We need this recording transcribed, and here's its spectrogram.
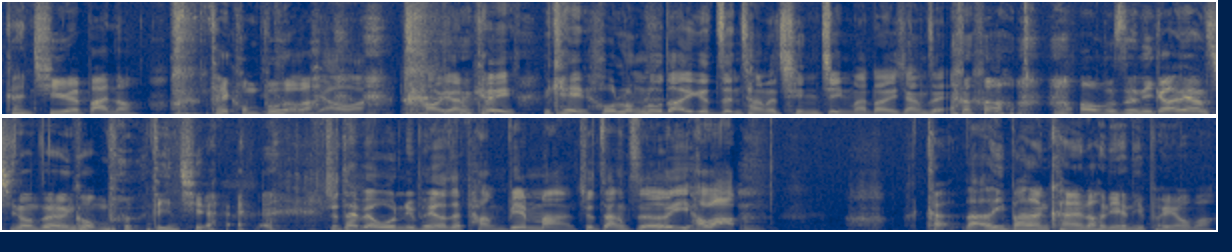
看七月半哦，太恐怖了吧？腰啊，好呀，你可以 你可以我融入到一个正常的情境嘛？到底想怎样？哦，不是，你刚刚那样形容真的很恐怖，听起来。就代表我女朋友在旁边嘛，就这样子而已，好不好？看，那一般人看得到你的女朋友吗？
